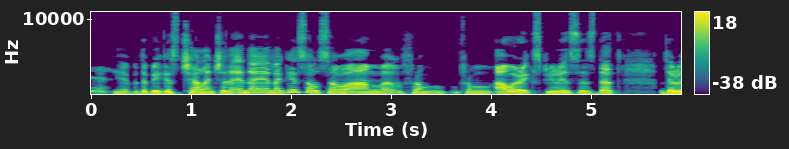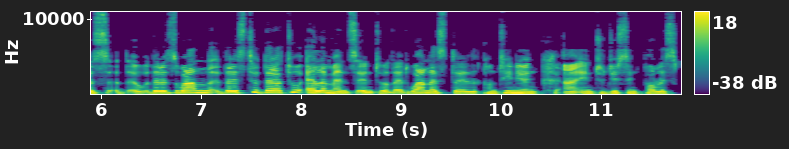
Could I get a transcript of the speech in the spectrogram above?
Yeah. Yeah, but the biggest challenge, and and I, and I guess also um from from our experiences that there is there is one there is two there are two elements into that. One is to continuing uh, introducing Polish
